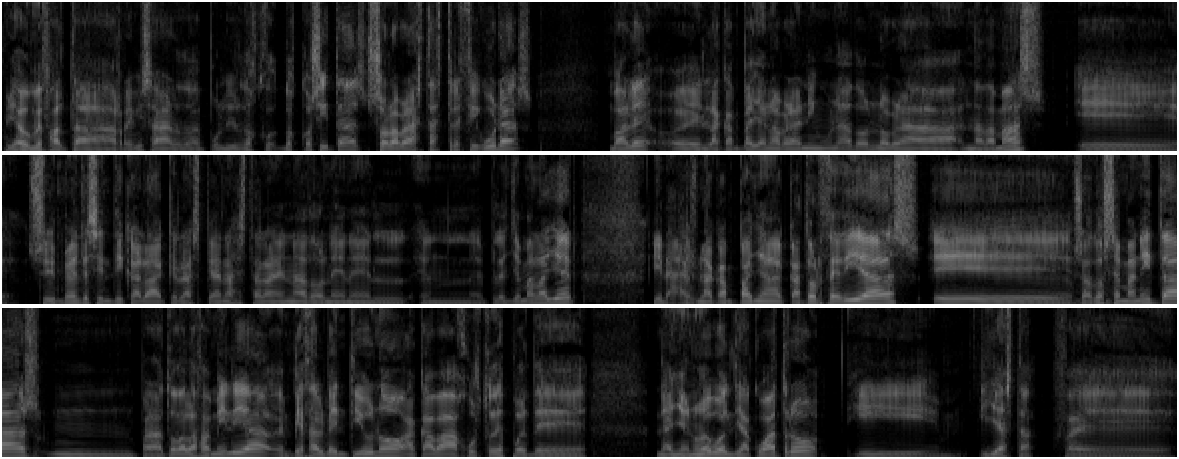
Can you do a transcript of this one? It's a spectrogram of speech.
y aún me falta revisar, pulir dos, dos cositas. Solo habrá estas tres figuras, ¿vale? En la campaña no habrá ningún addon, no habrá nada más. Eh, simplemente se indicará que las peanas estarán en addon en el, en el Pledge Manager. Y nada, es una campaña 14 días, eh, o sea, dos semanitas mm, para toda la familia. Empieza el 21, acaba justo después de, de Año Nuevo, el día 4, y, y ya está. Fue-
